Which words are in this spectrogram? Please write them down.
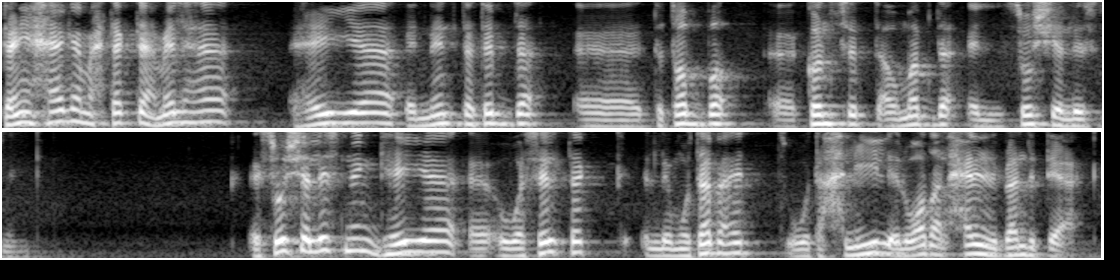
تاني حاجة محتاج تعملها هي إن أنت تبدأ آه، تطبق concept أو مبدأ ال social listening ال social listening هي آه، وسيلتك لمتابعة وتحليل الوضع الحالي لل brand بتاعك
